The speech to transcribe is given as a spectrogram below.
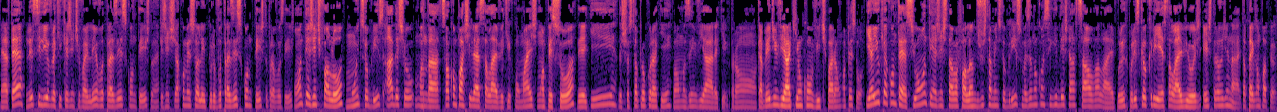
Né? Até nesse livro aqui que a gente vai ler, eu vou trazer esse contexto, né? Que a gente já começou a leitura, eu vou trazer esse contexto para vocês. Ontem a gente falou muito sobre isso. Ah, deixa eu mandar só compartilhar essa live aqui com mais uma pessoa. De aqui, deixa eu só procurar aqui. Vamos enviar aqui. Pronto. Acabei de enviar aqui um convite para uma pessoa. E aí o que acontece? Ontem a gente estava falando justamente sobre isso, mas eu não consegui consegui deixar salva a live. Por, por, isso que eu criei essa live hoje extraordinária. Só pega um papel.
